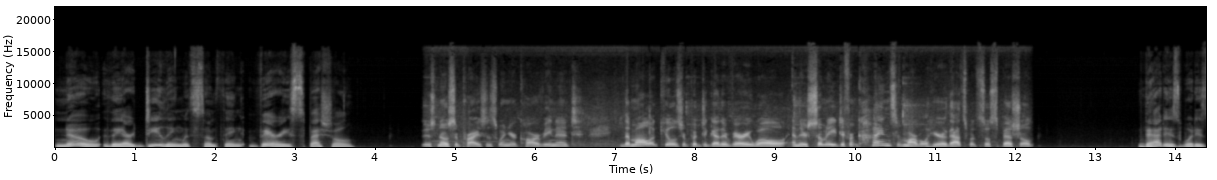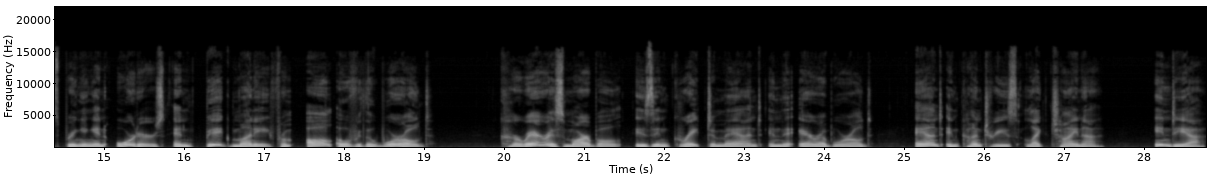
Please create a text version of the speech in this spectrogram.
know they are dealing with something very special. There's no surprises when you're carving it. The molecules are put together very well, and there's so many different kinds of marble here. That's what's so special. That is what is bringing in orders and big money from all over the world. Carrara's marble is in great demand in the Arab world and in countries like China, India,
